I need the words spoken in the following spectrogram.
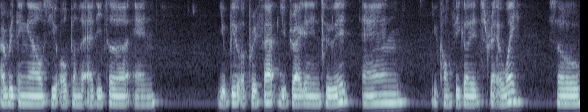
everything else. You open the editor and you build a prefab you drag it into it and you configure it straight away. So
